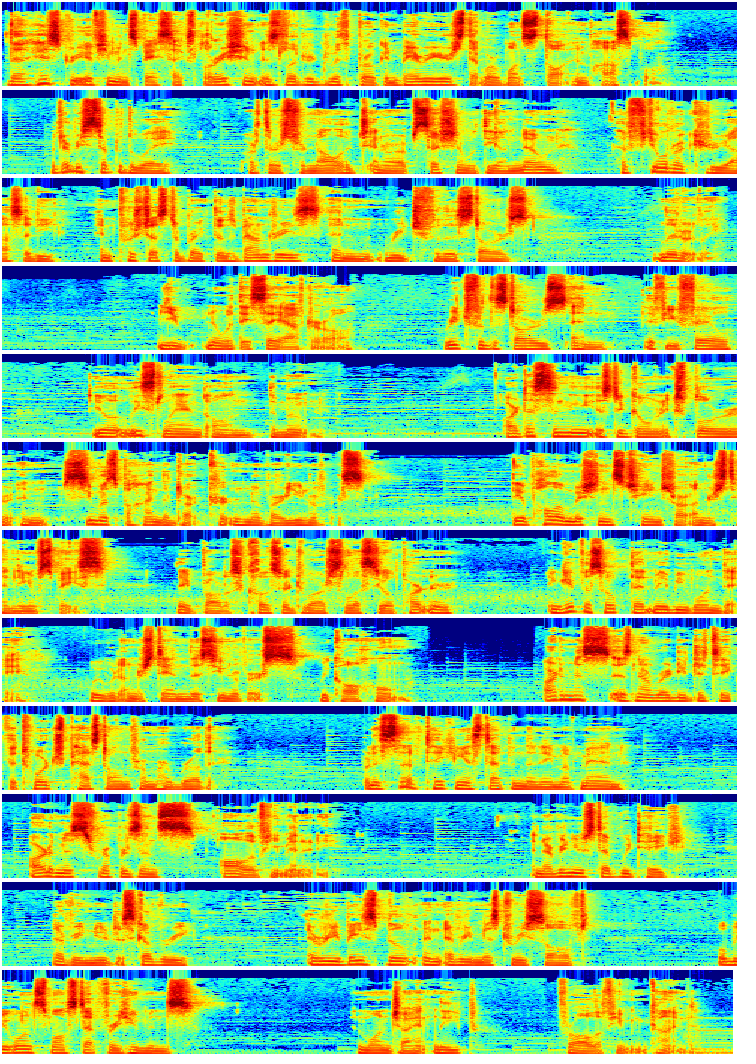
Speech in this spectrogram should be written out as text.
The history of human space exploration is littered with broken barriers that were once thought impossible. But every step of the way, our thirst for knowledge and our obsession with the unknown have fueled our curiosity and pushed us to break those boundaries and reach for the stars. Literally. You know what they say after all reach for the stars, and if you fail, you'll at least land on the moon. Our destiny is to go and explore and see what's behind the dark curtain of our universe. The Apollo missions changed our understanding of space. They brought us closer to our celestial partner and gave us hope that maybe one day we would understand this universe we call home. Artemis is now ready to take the torch passed on from her brother. But instead of taking a step in the name of man, Artemis represents all of humanity. And every new step we take, every new discovery, every base built and every mystery solved will be one small step for humans and one giant leap for all of humankind.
